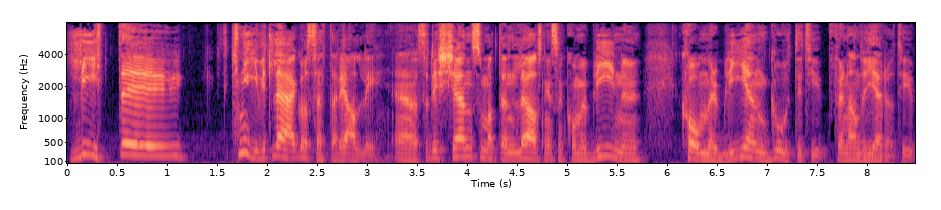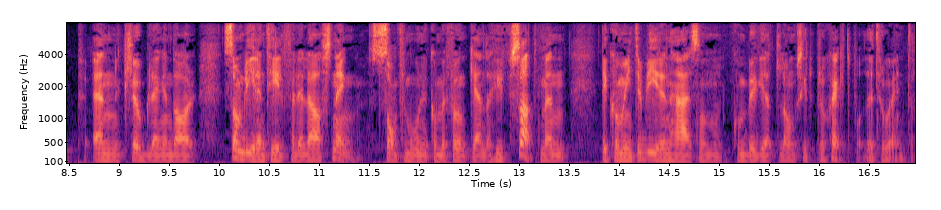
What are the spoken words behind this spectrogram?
lite knivigt läge att sätta Real i. Eh, så det känns som att den lösning som kommer bli nu kommer bli en Guti-typ, Fernando Hierro-typ, en klubblegendar som blir en tillfällig lösning. Som förmodligen kommer funka ändå hyfsat men det kommer inte bli den här som kommer bygga ett långsiktigt projekt på, det tror jag inte.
